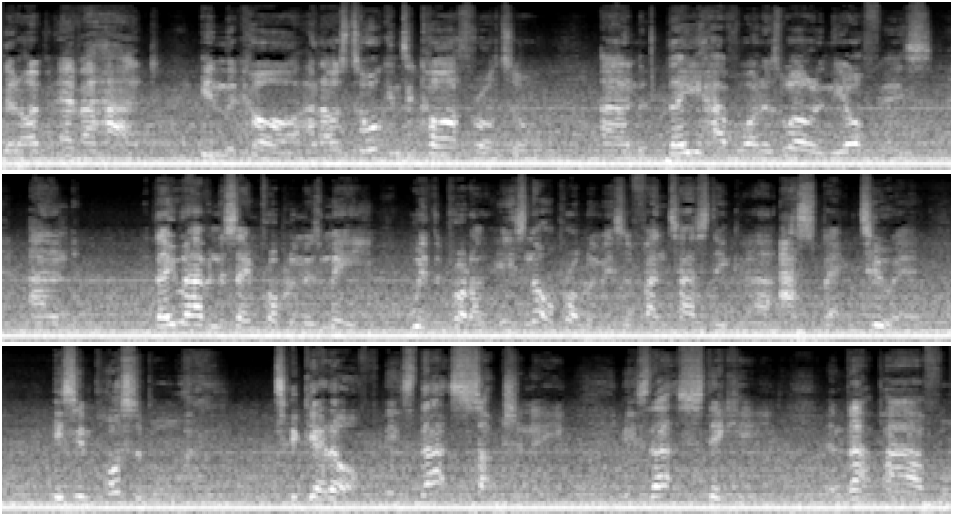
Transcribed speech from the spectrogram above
that I've ever had in the car. And I was talking to Car Throttle, and they have one as well in the office, and they were having the same problem as me with the product. It's not a problem, it's a fantastic uh, aspect to it it's impossible to get off. It's that suctiony, it's that sticky and that powerful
